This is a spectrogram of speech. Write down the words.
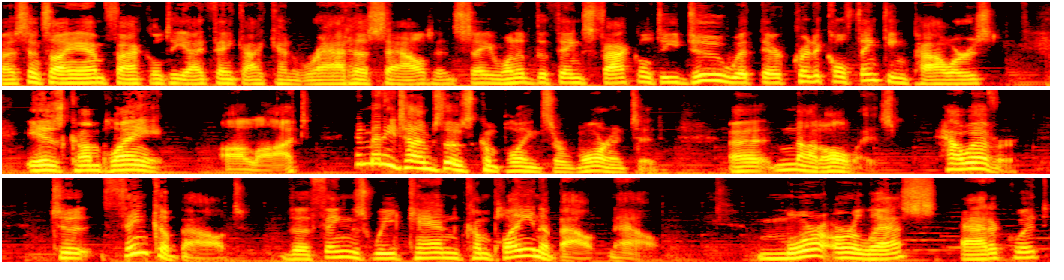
Uh, since I am faculty, I think I can rat us out and say one of the things faculty do with their critical thinking powers is complain a lot. And many times those complaints are warranted, uh, not always. However, to think about the things we can complain about now, more or less adequate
